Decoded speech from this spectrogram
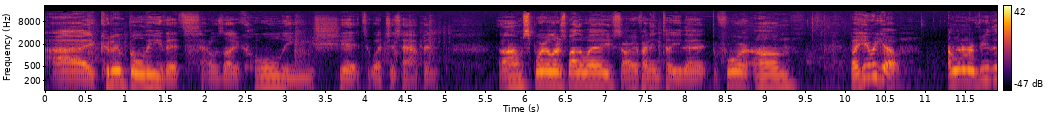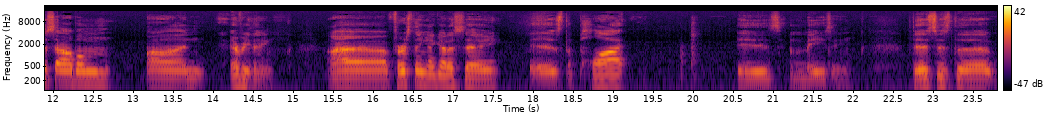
I couldn't believe it. I was like, holy shit, what just happened? Um, spoilers, by the way. Sorry if I didn't tell you that before. Um, but here we go. I'm going to review this album on everything uh, first thing I gotta say is the plot is amazing. This is the,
